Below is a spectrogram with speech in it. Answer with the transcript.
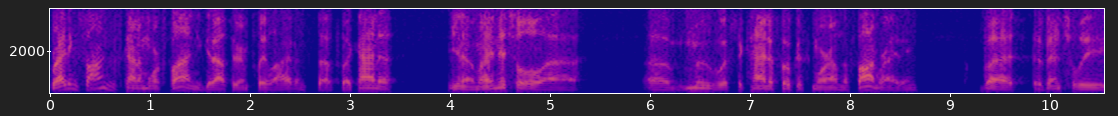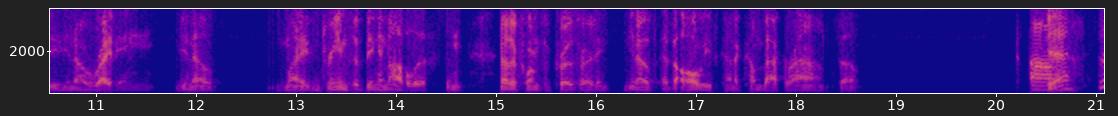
writing songs is kind of more fun. You get out there and play live and stuff. So I kind of, you know, my initial uh, uh, move was to kind of focus more on the songwriting, but eventually, you know, writing, you know, my dreams of being a novelist and, and other forms of prose writing, you know, have always kind of come back around. So, um, yeah,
